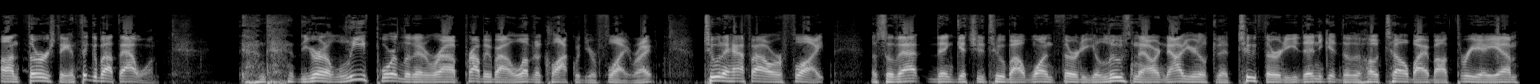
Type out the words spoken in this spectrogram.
on Thursday. And think about that one. You're going to leave Portland at around probably about 11 o'clock with your flight, right? Two and a half hour flight. Uh, so that then gets you to about 1.30. You lose an hour. Now you're looking at 2.30. Then you get into the hotel by about 3 a.m.,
